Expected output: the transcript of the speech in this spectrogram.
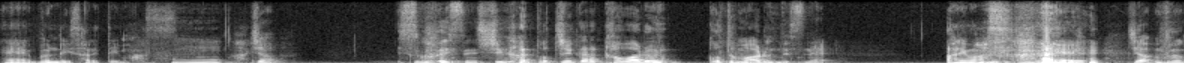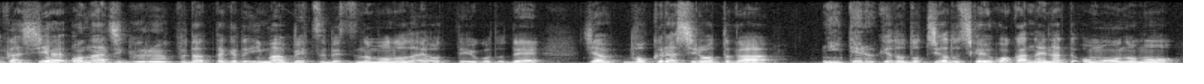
えー分類されています。うんじゃあすごいですね種が途中から変わることもあるんですねあります。はい、えーじゃあ昔は同じグループだったけど今は別々のものだよっていうことでじゃあ僕ら素人が似てるけどどっちがどっちかよく分かんないなって思うのも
